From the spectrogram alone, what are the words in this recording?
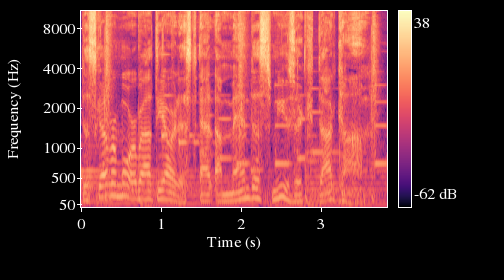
Discover more about the artist at amandusmusic.com.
